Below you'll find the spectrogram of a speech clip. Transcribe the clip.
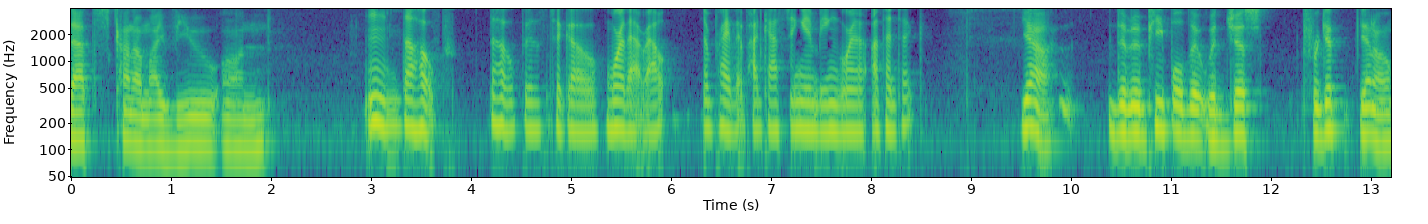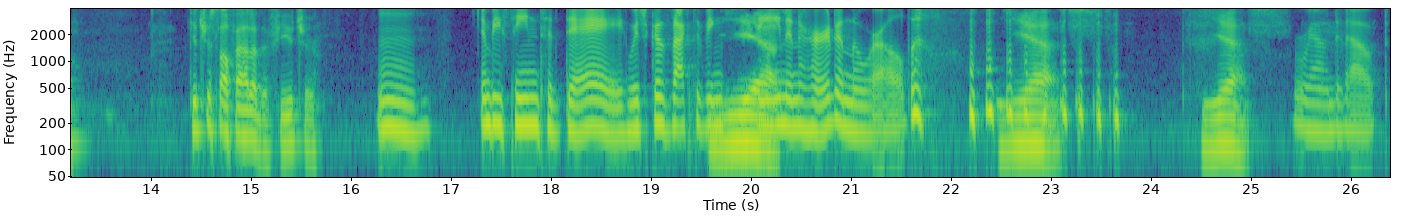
that's kind of my view on mm, the hope the hope is to go more that route of private podcasting and being more authentic. Yeah, the people that would just forget, you know, get yourself out of the future. Mm. And be seen today, which goes back to being yes. seen and heard in the world. yes. Yes. Round it out.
